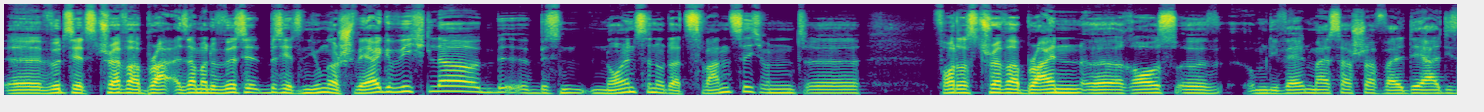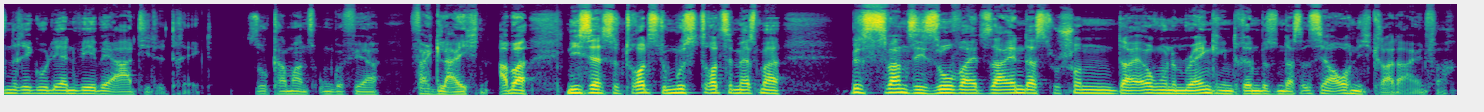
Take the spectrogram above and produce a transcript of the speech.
äh, würdest jetzt Trevor, Bra sag mal, du wirst jetzt, bist jetzt ein junger Schwergewichtler, b- bis 19 oder 20 und äh, forderst Trevor Bryan äh, raus äh, um die Weltmeisterschaft, weil der halt diesen regulären WBA-Titel trägt. So kann man es ungefähr vergleichen. Aber nichtsdestotrotz, du musst trotzdem erstmal bis 20 so weit sein, dass du schon da irgendwo einem Ranking drin bist und das ist ja auch nicht gerade einfach.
